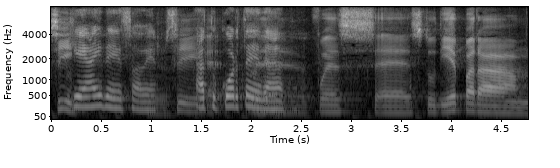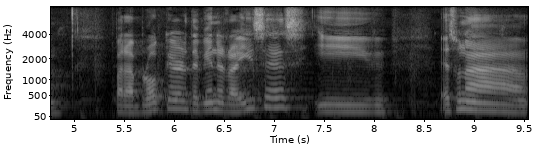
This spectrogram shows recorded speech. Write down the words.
Sí. ¿Qué hay de eso? A ver, Sí, a tu corta eh, edad. pues eh, estudié para, para broker de bienes raíces y es una,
